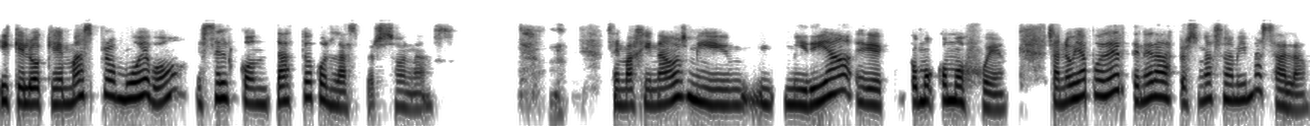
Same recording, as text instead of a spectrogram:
y que lo que más promuevo es el contacto con las personas. imaginaos mi, día, eh, cómo, cómo fue. O sea, no voy a poder tener a las personas en la misma sala.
